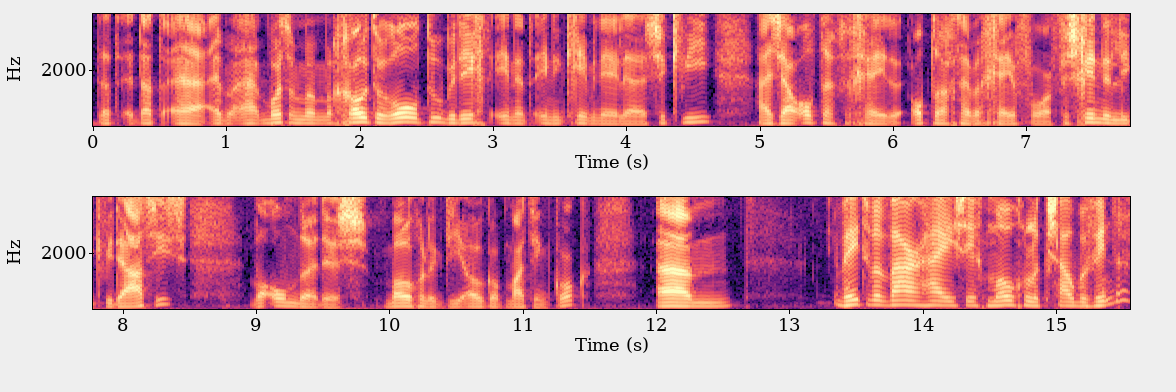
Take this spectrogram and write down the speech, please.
Dat, dat, hij wordt hem een grote rol toebedicht in het in een criminele circuit. Hij zou opdracht, gegeven, opdracht hebben gegeven voor verschillende liquidaties. Waaronder dus mogelijk die ook op Martin Kok. Um, Weten we waar hij zich mogelijk zou bevinden?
